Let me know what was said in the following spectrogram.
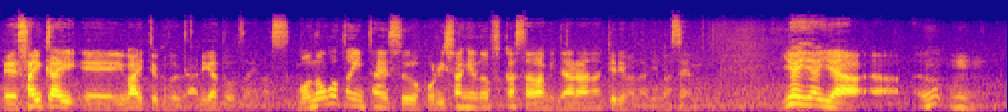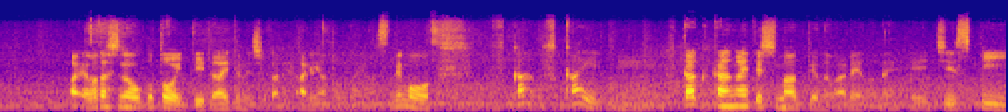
え、再開、えー、祝いということでありがとうございます。物事に対する掘り下げの深さは見習わなければなりません。いやいやいや、うんうん。私のことを言っていただいてるんでしょうかね。ありがとうございます。でも、深深い、うん、深く考えてしまうっていうのが例のね、HSP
